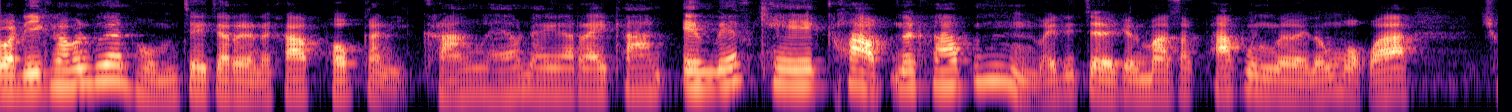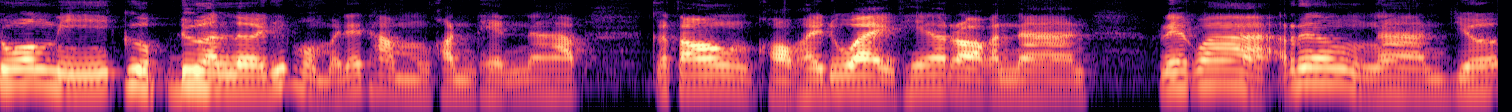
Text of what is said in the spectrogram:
สวัสดีครับเพื่อนๆ ผมเจเจริญนะครับ พบกันอีกครั้งแล้วในรายการ MFK Club นะครับมไม่ได้เจอกันมาสักพักหนึ่งเลย ต้องบอกว่าช่วงนี้เกือบเดือนเลยที่ผมไม่ได้ทำคอนเทนต์นะครับ ก็ต้องขออภัยด้วยที่รอกันนาน เรียกว่าเรื่องงานเยอะ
